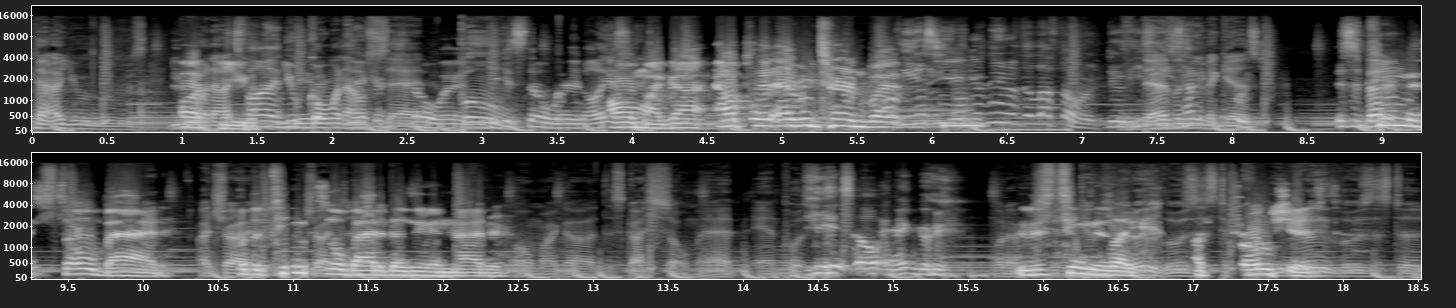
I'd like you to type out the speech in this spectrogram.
Now you lose. You Fuck went out. you. Fine, You dude. going He out can sad. still win. He can still win. All he oh has Oh to my do- god, outplayed every turn, Oh, but he doesn't, he team, doesn't even have the leftover, dude. He's, Dazzling he's him having again. This is better. team is so bad. I tried. But the team is so that. bad it doesn't even matter. Oh my god, this guy's so mad and pussy. He is so angry. Whatever. Dude, this He- team he is, like, literally loses to- he atrocious. loses to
